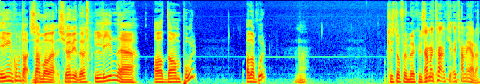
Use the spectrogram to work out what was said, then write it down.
Ingen kommentar. Samme det. Kjør videre. Line Adampour. Adampour? Nei. Kristoffer Mørkhus. Ja, men hva- hvem er det?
